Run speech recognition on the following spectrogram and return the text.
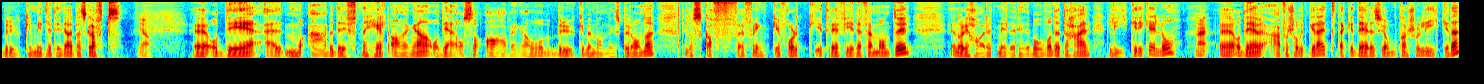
bruke midlertidig arbeidskraft. Ja. Uh, og det er, bedriftene helt avhengig av, og de er også avhengig av å bruke bemanningsbyråene til å skaffe flinke folk i tre-fire-fem måneder uh, når de har et midlertidig behov. Og dette her liker ikke LO. Nei. og det er for så vidt greit. Det er ikke deres jobb kanskje å like det,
